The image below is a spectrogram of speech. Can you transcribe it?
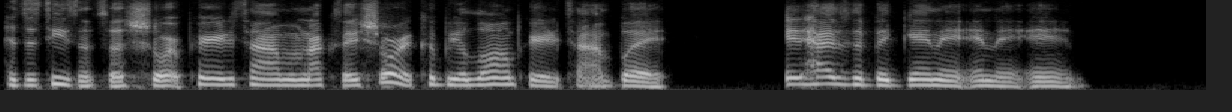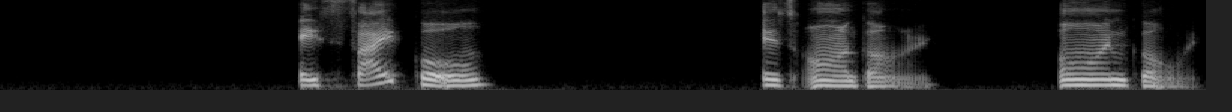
is a season. So a short period of time. I'm not gonna say short, it could be a long period of time, but it has the beginning and the end. A cycle is ongoing, ongoing,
